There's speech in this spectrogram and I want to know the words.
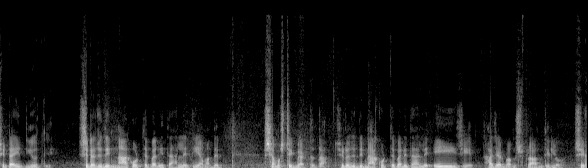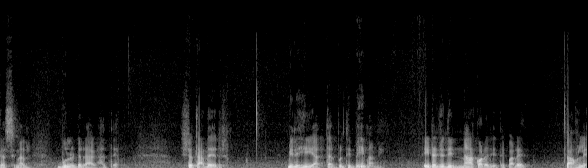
সেটাই নিয়তি। সেটা যদি না করতে পারি, তাহলে এটি আমাদের সামষ্টিক ব্যর্থতা। সেটা যদি না করতে পারি, তাহলে এই যে হাজার মানুষ প্রাণ দিল শেখ হাসিনার বুলেটের আঘাতে, সেটা তাদের বিদেহী আত্মার প্রতি বেইমানি। এটা যদি না করা যেতে পারে, তাহলে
